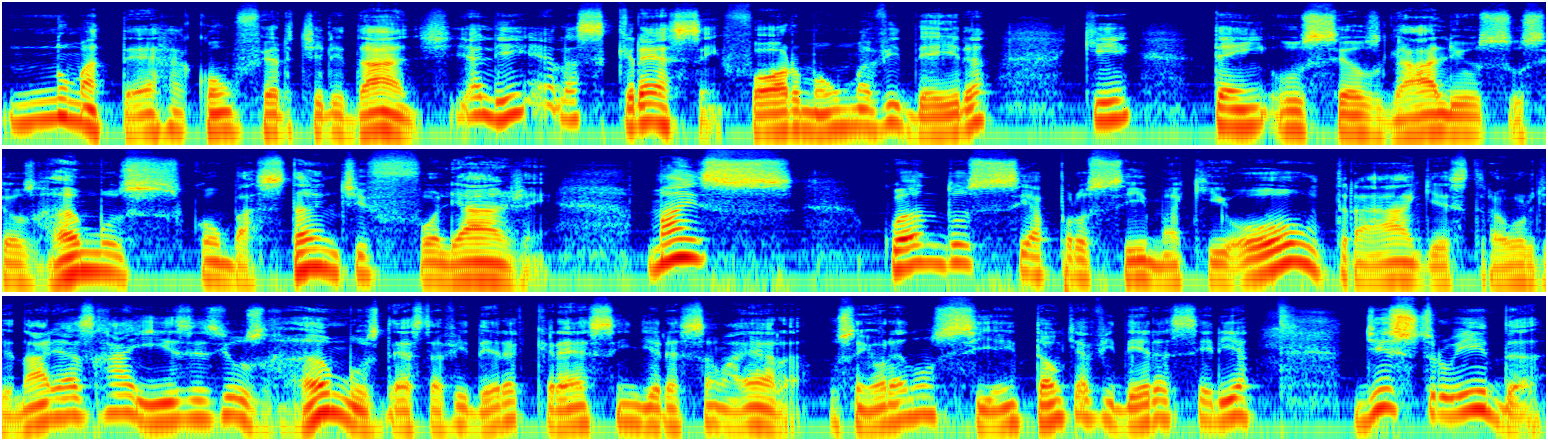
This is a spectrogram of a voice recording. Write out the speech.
numa terra com fertilidade. E ali elas crescem, formam uma videira que tem os seus galhos, os seus ramos com bastante folhagem. Mas quando se aproxima aqui outra águia extraordinária, as raízes e os ramos desta videira crescem em direção a ela. O Senhor anuncia então que a videira seria destruída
